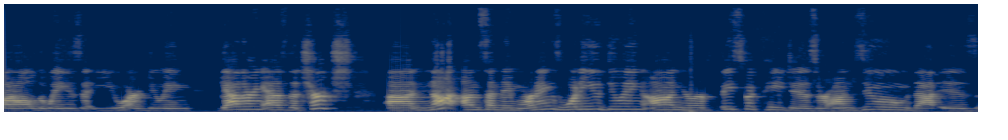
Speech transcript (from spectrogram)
on all the ways that you are doing gathering as the church uh, not on Sunday mornings. What are you doing on your Facebook pages or on Zoom that is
